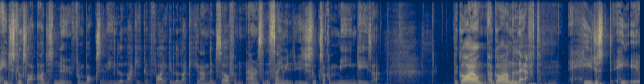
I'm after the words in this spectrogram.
he just looks like I just knew from boxing. He looked like he could fight. He could look like he could handle himself. And Aaron said the same. He, he just looks like a mean geezer. The guy on the guy on the left, he just he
